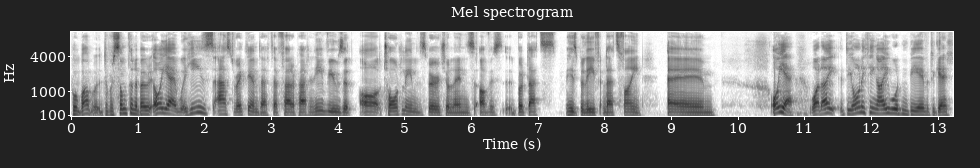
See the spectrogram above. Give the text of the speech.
but what there was something about oh yeah well, he's asked directly on that that Father Pat and he views it all totally in the spiritual lens obviously but that's his belief and that's fine um oh yeah what I the only thing I wouldn't be able to get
